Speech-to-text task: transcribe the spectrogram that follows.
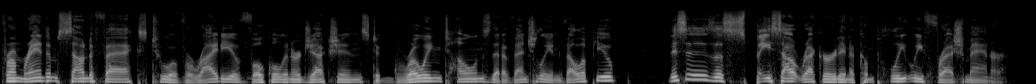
From random sound effects to a variety of vocal interjections to growing tones that eventually envelop you, this is a space out record in a completely fresh manner.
